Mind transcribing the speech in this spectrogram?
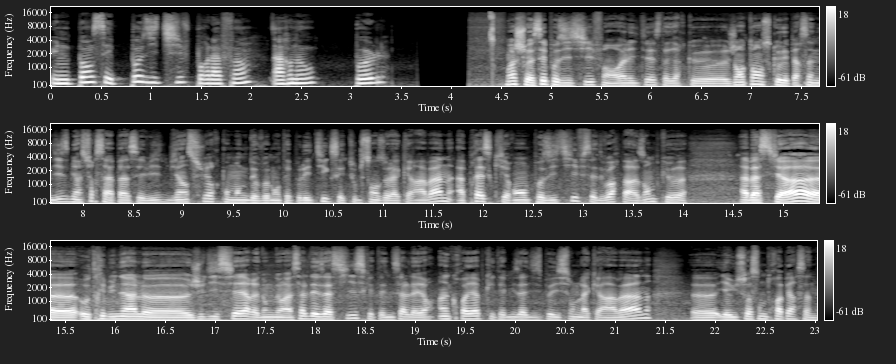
Une pensée positive pour la fin, Arnaud, Paul moi, je suis assez positif en réalité, c'est-à-dire que j'entends ce que les personnes disent. Bien sûr, ça va pas assez vite. Bien sûr qu'on manque de volonté politique, c'est tout le sens de la caravane. Après, ce qui rend positif, c'est de voir par exemple que à Bastia, euh, au tribunal euh, judiciaire et donc dans la salle des assises, qui était une salle d'ailleurs incroyable, qui était mise à disposition de la caravane, euh, il y a eu 63 personnes.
